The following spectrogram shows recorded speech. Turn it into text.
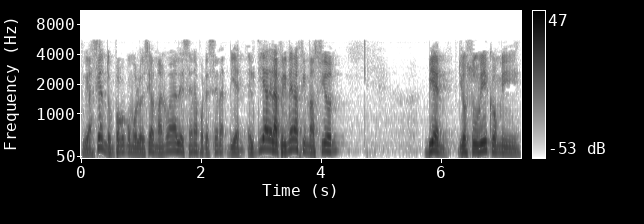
fui haciendo, un poco como lo decía el manual, escena por escena. Bien, el día de la primera filmación, bien, yo subí con mi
